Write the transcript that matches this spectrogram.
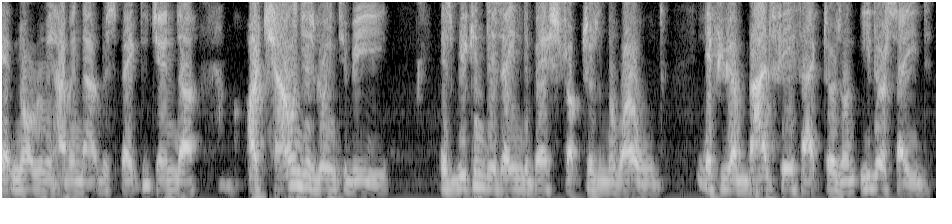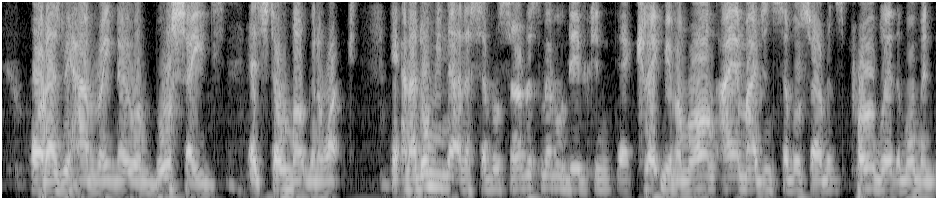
uh, not really having that respect agenda. Our challenge is going to be is we can design the best structures in the world. If you have bad faith actors on either side, or as we have right now on both sides, it's still not going to work. And I don't mean that on a civil service level. Dave can uh, correct me if I'm wrong. I imagine civil servants probably at the moment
